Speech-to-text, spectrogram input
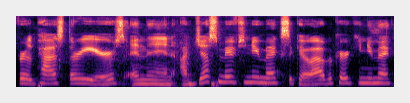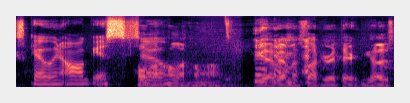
for the past three years. And then I just moved to New Mexico, Albuquerque, New Mexico in August. Hold so, on, hold on, hold on. Yeah, I'm gonna stop you right there because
